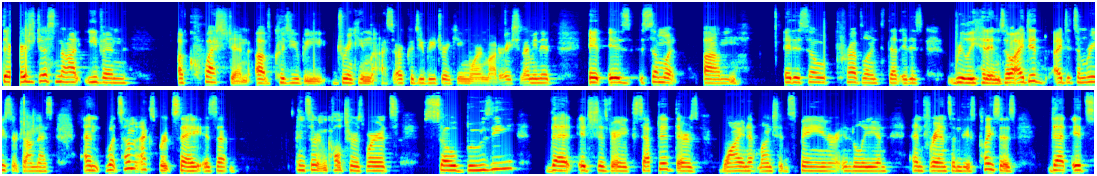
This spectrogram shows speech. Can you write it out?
there's just not even a question of could you be drinking less or could you be drinking more in moderation? I mean it it is somewhat um, it is so prevalent that it is really hidden. So i did i did some research on this and what some experts say is that in certain cultures where it's so boozy that it's just very accepted there's wine at lunch in spain or italy and and france and these places that it's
